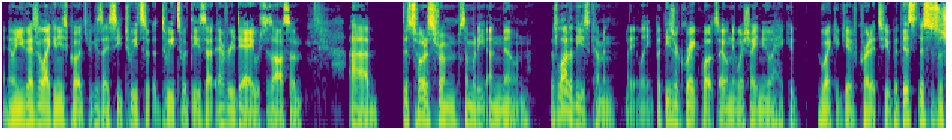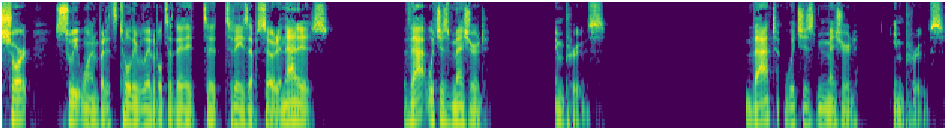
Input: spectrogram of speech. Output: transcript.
I know you guys are liking these quotes because I see tweets tweets with these every day, which is awesome. Uh, this quote is from somebody unknown. There's a lot of these coming lately, but these are great quotes. I only wish I knew I could who I could give credit to. But this this is a short, sweet one, but it's totally relatable to the to today's episode, and that is that which is measured improves. That which is measured improves.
